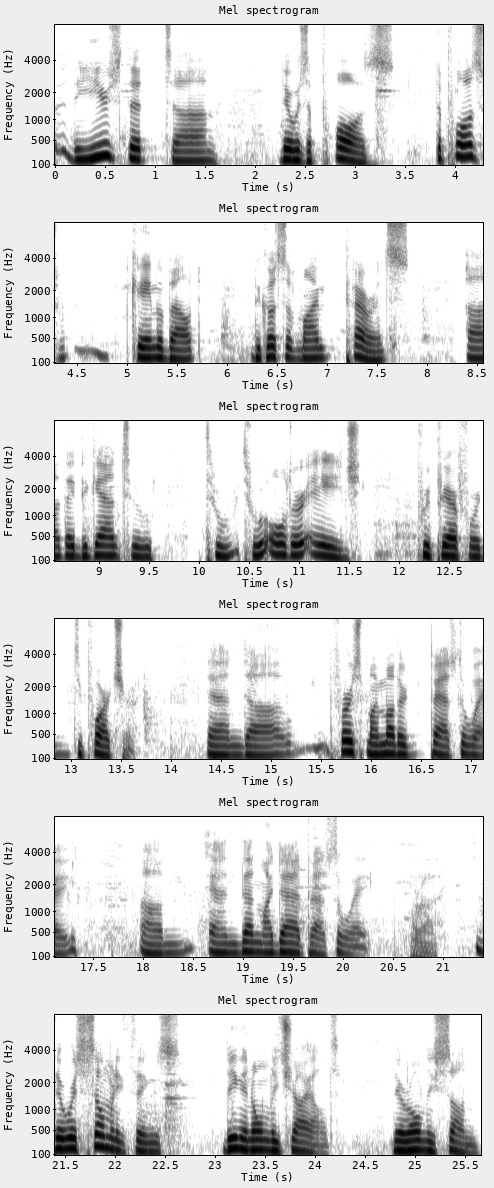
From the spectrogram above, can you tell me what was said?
the years that um, there was a pause, the pause came about because of my parents. Uh, they began to, through through older age, prepare for departure, and uh, first my mother passed away, um, and then my dad passed away. right. There were so many things, being an only child, their only son,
